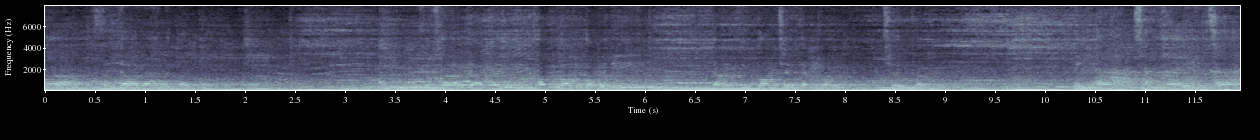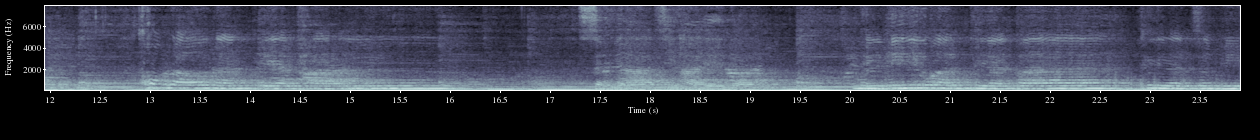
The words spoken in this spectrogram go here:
35 สัญญาแล้วนะครับคุณครูสุชาติอยากให้เข้าร้องต่อไปนี้ดังถึงกล้องเช่นกันครับเชิญครับไม่อาจทำให้ใจ วันเปลี่ยนแปลงเพื่อนจะมี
